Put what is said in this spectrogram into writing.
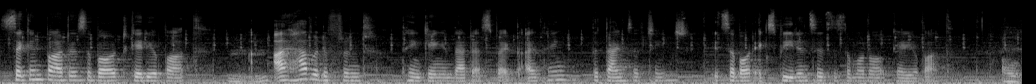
Second part is about career path. Mm-hmm. I have a different thinking in that aspect. I think the times have changed. It's about experiences, it's about career path. Oh.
